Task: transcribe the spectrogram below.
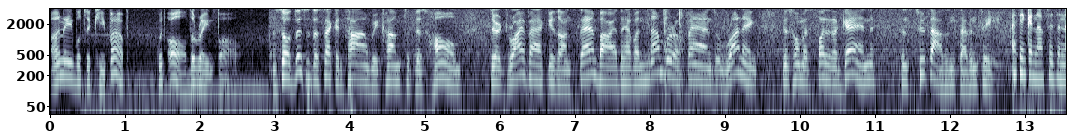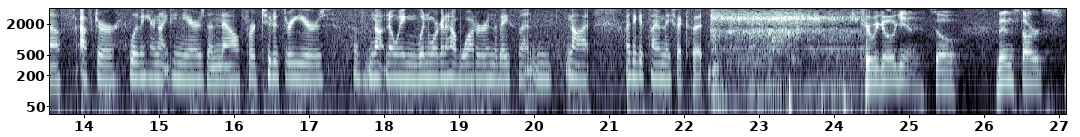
unable to keep up with all the rainfall. So this is the second time we come to this home. Their dry vac is on standby. They have a number of fans running. This home has flooded again since 2017. I think enough is enough after living here 19 years and now for two to three years of not knowing when we're going to have water in the basement and not. I think it's time they fix it. Here we go again. So then starts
